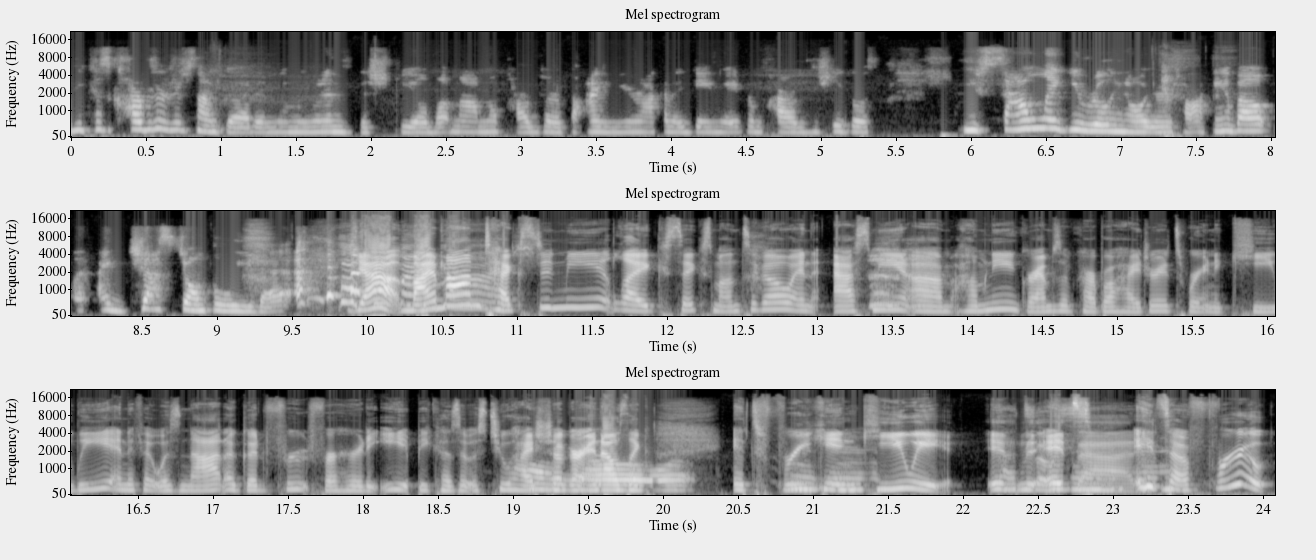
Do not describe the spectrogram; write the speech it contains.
because carbs are just not good." And then we went into the spiel, but mom, no carbs are fine. You're not going to gain weight from carbs. And she goes, "You sound like you really know what you're talking about, but I just don't believe it." yeah, Oh my, mom texted me like six months ago and asked me um, how many grams of carbohydrates were in a kiwi and if it was not a good fruit for her to eat because it was too high Oh, sugar. And I was like, it's freaking Mm-mm. kiwi. It, so it's sad. it's a fruit.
